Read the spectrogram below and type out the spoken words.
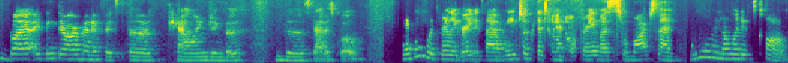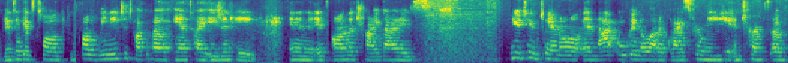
but I think there are benefits to challenging the the status quo. I think what's really great is that we took the time, all three of us, to watch that. I don't even know what it's called. I think it's called, it's called We Need to Talk About Anti Asian Hate. And it's on the Try Guys YouTube channel. And that opened a lot of eyes for me in terms of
